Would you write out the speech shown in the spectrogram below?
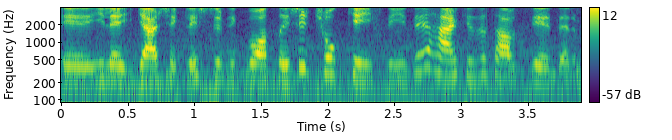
ile gerçekleştirdik bu atlayışı. Çok keyifliydi. Herkese tavsiye ederim.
